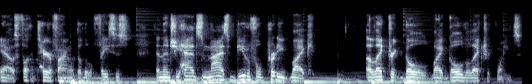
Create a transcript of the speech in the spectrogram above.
yeah it was fucking terrifying with the little faces and then she had some nice beautiful pretty like electric gold like gold electric wings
